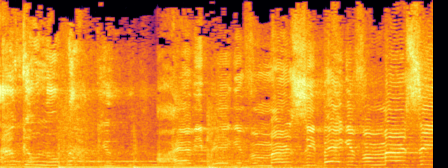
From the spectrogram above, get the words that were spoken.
I'm gonna rock you. I'll have you begging for mercy, begging for mercy.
